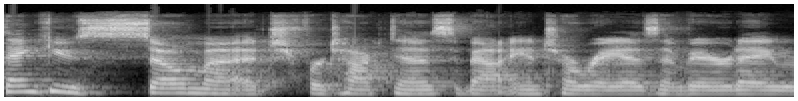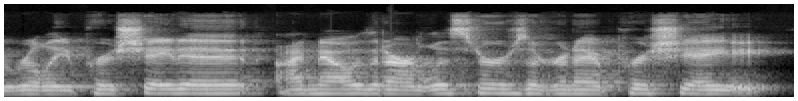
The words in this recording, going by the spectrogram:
thank you so much for talking to us about Ancho Reyes and Verde. We really appreciate it. I know that our listeners are going to appreciate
